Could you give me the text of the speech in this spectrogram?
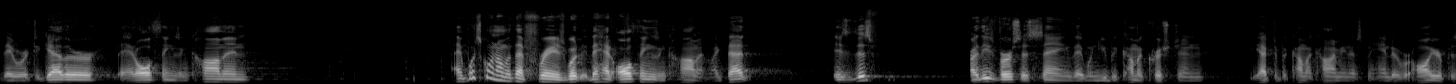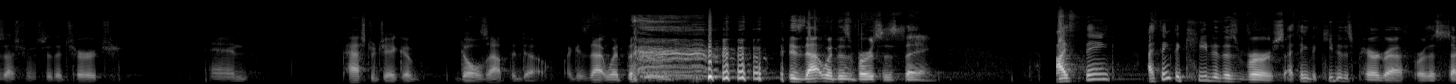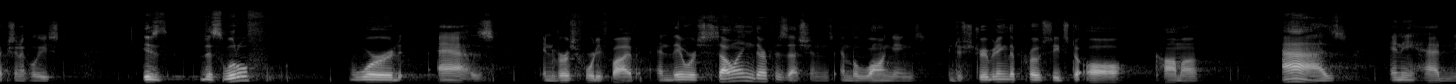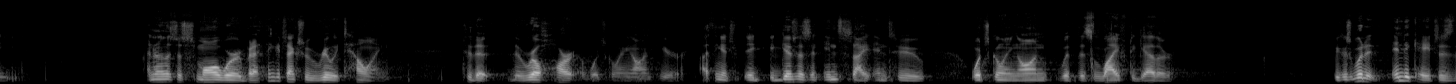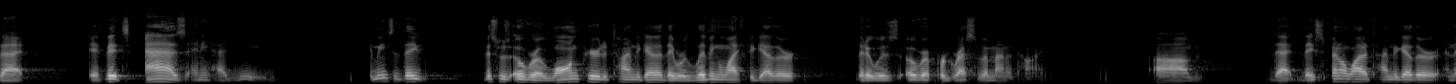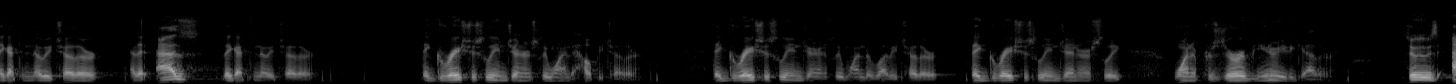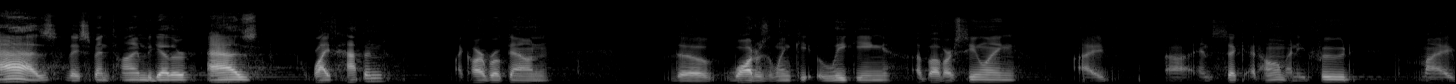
they were together. They had all things in common. And what's going on with that phrase? What they had all things in common, like that. Is this? Are these verses saying that when you become a Christian, you have to become a communist and hand over all your possessions to the church, and Pastor Jacob doles out the dough? Like, is that what the is that what this verse is saying? I think I think the key to this verse, I think the key to this paragraph or this section at least, is this little f- word "as" in verse 45. And they were selling their possessions and belongings and distributing the proceeds to all, comma, as any had need. I know that's a small word, but I think it's actually really telling to the, the real heart of what's going on here. I think it, it gives us an insight into what's going on with this life together. Because what it indicates is that if it's as any had need, it means that they, this was over a long period of time together. They were living life together, that it was over a progressive amount of time. Um, that they spent a lot of time together and they got to know each other, and that as they got to know each other, they graciously and generously wanted to help each other. They graciously and generously wanted to love each other. They graciously and generously wanted to preserve unity together. So it was as they spent time together, as life happened. My car broke down. The water's leaking above our ceiling. I uh, am sick at home. I need food. My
